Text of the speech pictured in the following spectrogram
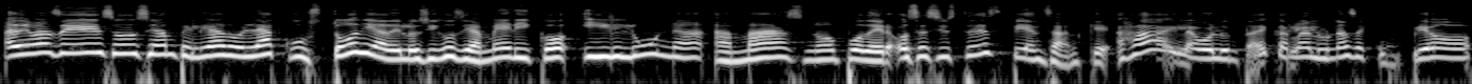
Además de eso, se han peleado la custodia de los hijos de Américo y Luna a más no poder. O sea, si ustedes piensan que, ay, la voluntad de Carla Luna se cumplió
